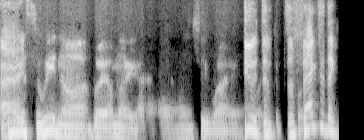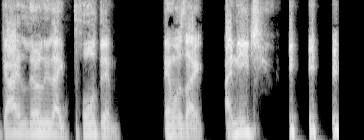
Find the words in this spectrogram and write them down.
All I mean, right, It's sweet, no, but I'm like, I, I don't see why. dude. why The, the fact that the guy literally like pulled him and was like, "I need you."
